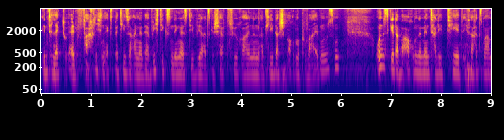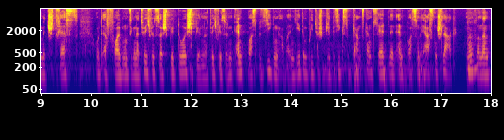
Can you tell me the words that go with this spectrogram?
intellektuellen, fachlichen Expertise einer der wichtigsten Dinge ist, die wir als Geschäftsführerinnen, als Leadership auch immer providen müssen. Und es geht aber auch um eine Mentalität, ich sage jetzt mal, mit Stress und Erfolgen umzugehen. Natürlich willst du das Spiel durchspielen, natürlich willst du den Endboss besiegen, aber in jedem Videospiel besiegst du ganz, ganz selten den Endboss im ersten Schlag. Ne? Mhm. Sondern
